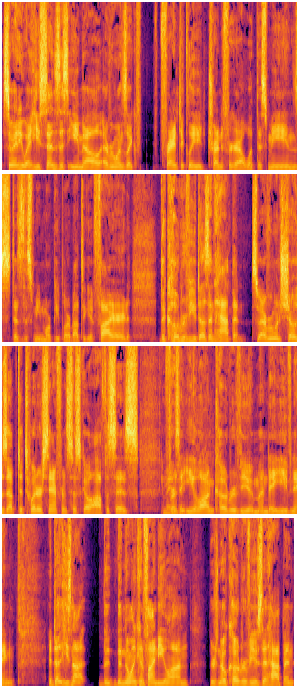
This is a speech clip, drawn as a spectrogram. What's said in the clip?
So anyway, he sends this email. Everyone's like frantically trying to figure out what this means. Does this mean more people are about to get fired? The code review doesn't happen. So everyone shows up to Twitter San Francisco offices for the Elon code review Monday evening. It does, he's not the, the no one can find Elon. There's no code reviews that happen.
